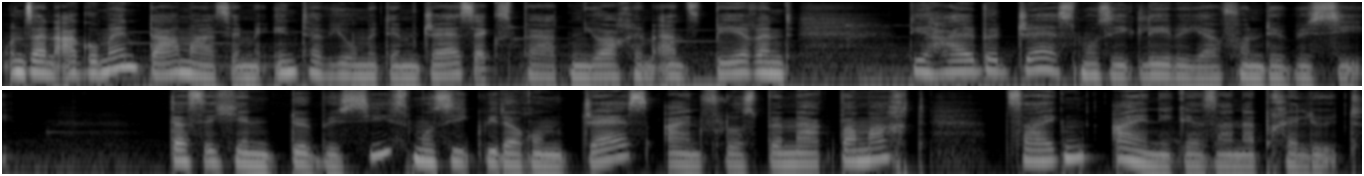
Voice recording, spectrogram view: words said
Und sein Argument damals im Interview mit dem Jazzexperten Joachim Ernst Behrendt, die halbe Jazzmusik lebe ja von Debussy. Dass sich in Debussys Musik wiederum Jazz-Einfluss bemerkbar macht, zeigen einige seiner Prälude.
